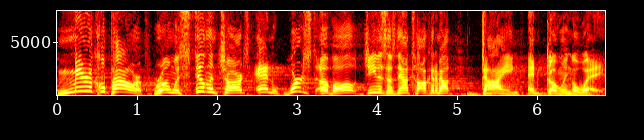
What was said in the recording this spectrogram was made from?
miracle power, Rome was still in charge, and worst of all, Jesus is now talking about dying and going away.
